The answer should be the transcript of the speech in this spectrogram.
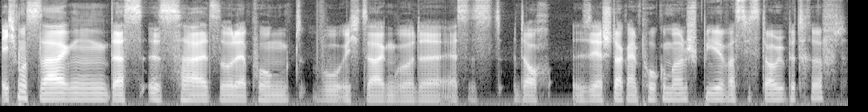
Ich muss sagen, das ist halt so der Punkt, wo ich sagen würde, es ist doch sehr stark ein Pokémon-Spiel, was die Story betrifft.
